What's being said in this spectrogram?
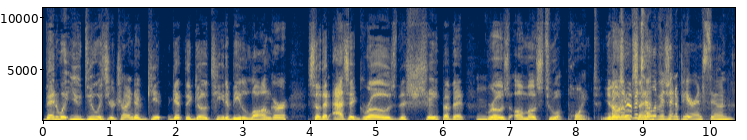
then what you do is you're trying to get get the goatee to be longer so that as it grows, the shape of it grows almost to a point. You know Mm-hmm. Don't what you I'm have a television appearance soon?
